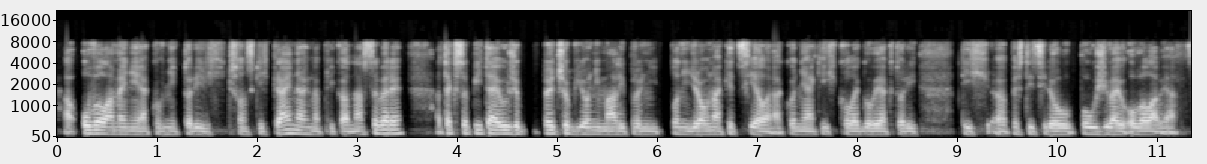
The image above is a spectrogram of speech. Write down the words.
a oveľa menej ako v niektorých členských krajinách, napríklad na severe. A tak sa pýtajú, že prečo by oni mali plniť rovnaké ciele ako nejakých kolegovia, ktorí tých e, pesticídov používajú oveľa viac.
